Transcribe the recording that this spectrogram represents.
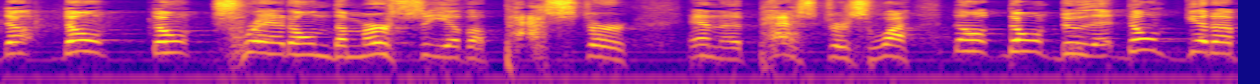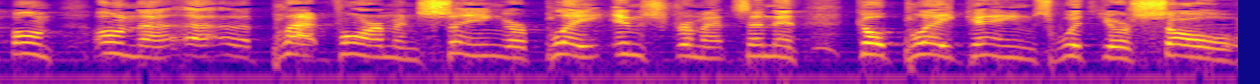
don't, don't, don't tread on the mercy of a pastor and a pastor's wife. Don't, don't do that. Don't get up on, on the platform and sing or play instruments and then go play games with your soul.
